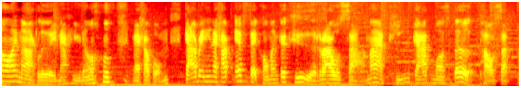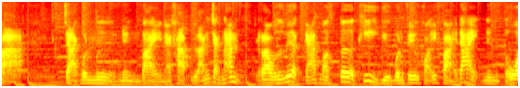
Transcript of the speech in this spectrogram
น้อยมากเลยนะ you know นะครับผมการ์ดใบนี้นะครับเอฟเฟกของมันก็คือเราสามารถทิ้งการ์ดมอนสเตอร์เผ่าสัตว์ป่า จากบนมือ 1 ใบนะครับ หลังจากนั้นเราเลือกการ์ดมอนสเตอร์ที่อยู่บนฟิลของอีกฝ่ายได้ 1 ตัว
